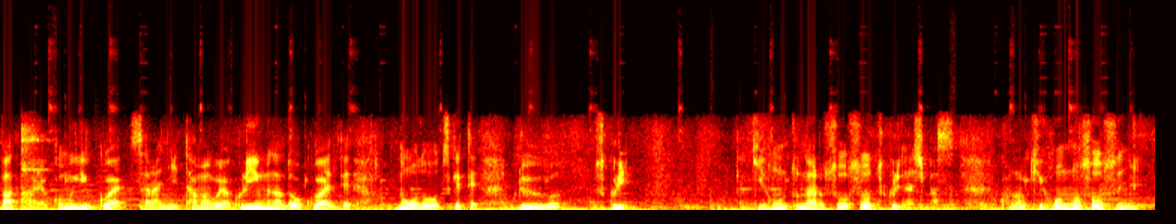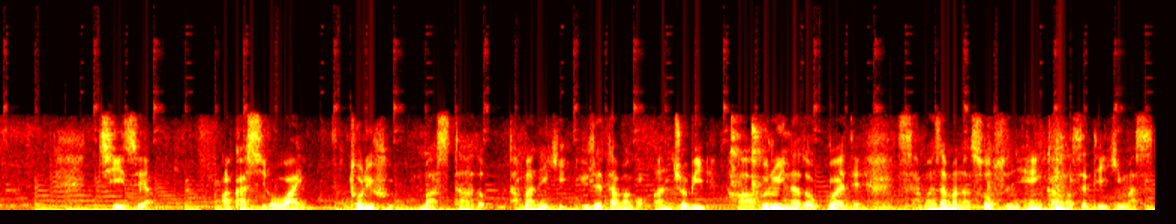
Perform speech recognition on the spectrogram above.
バターや小麦を加えさらに卵やクリームなどを加えて濃度をつけてルーを作り基本となるソースを作り出します。この基本のソースにチーズや赤白ワイントリュフマスタード玉ねぎゆで卵アンチョビハーブ類などを加えて様々なソースに変化させていきます。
